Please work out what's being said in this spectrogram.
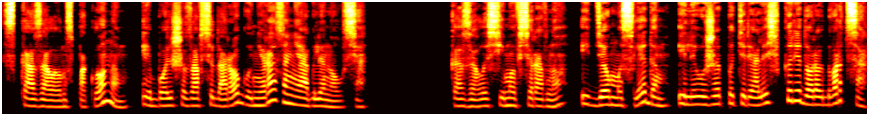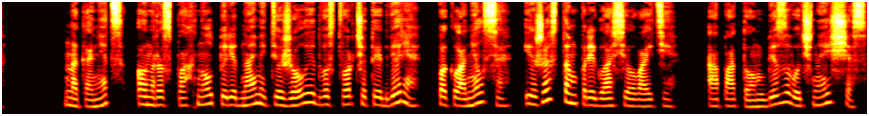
сказал он с поклоном и больше за всю дорогу ни разу не оглянулся. Казалось, ему все равно, идем мы следом или уже потерялись в коридорах дворца. Наконец, он распахнул перед нами тяжелые двустворчатые двери, поклонился и жестом пригласил войти, а потом беззвучно исчез.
